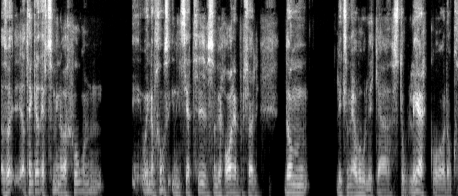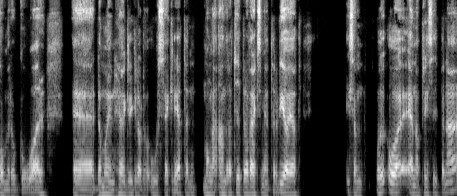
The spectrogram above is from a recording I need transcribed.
alltså jag tänker att eftersom innovation och innovationsinitiativ som vi har i en portfölj, de liksom är av olika storlek och de kommer och går. Eh, de har en högre grad av osäkerhet än många andra typer av verksamheter. Och det gör ju att, liksom, och, och, en av principerna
